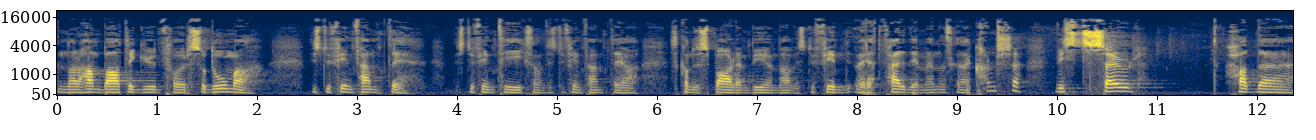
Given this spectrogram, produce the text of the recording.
når han ba til Gud for Sodoma. Hvis du finner 50, hvis du finner 10, hvis du finner 50, ja, så kan du spare den byen da, hvis du finner rettferdige mennesker der. Kanskje hvis Saul hadde,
